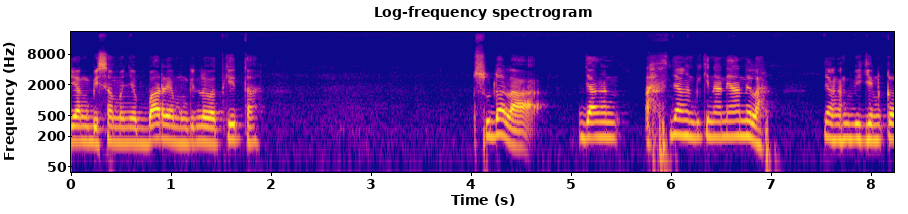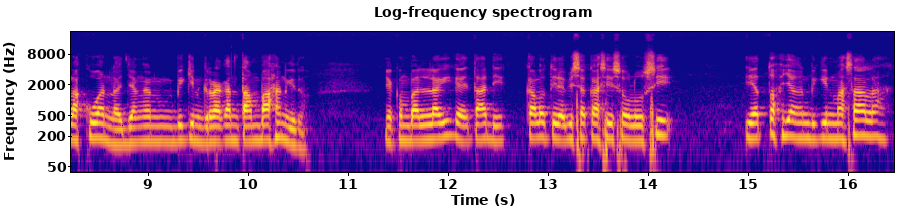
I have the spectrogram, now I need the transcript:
yang bisa menyebar yang mungkin lewat kita. Sudahlah jangan jangan bikin aneh-aneh lah. Jangan bikin kelakuan lah jangan bikin gerakan tambahan gitu. Ya kembali lagi kayak tadi kalau tidak bisa kasih solusi ya toh jangan bikin masalah.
